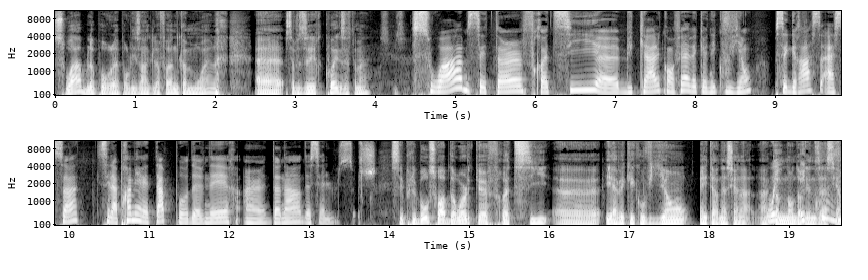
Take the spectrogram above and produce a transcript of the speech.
Swab, là, pour, pour les anglophones comme moi, euh, ça veut dire quoi exactement? Swab, c'est un frottis euh, buccal qu'on fait avec un écouvillon. C'est grâce à ça, c'est la première étape pour devenir un donneur de cellules souches. C'est plus beau Swap the World que Frottis euh, et avec Écouvillon International, hein, oui, comme nom d'organisation.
